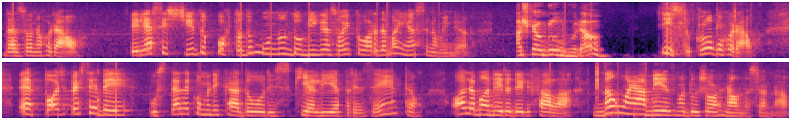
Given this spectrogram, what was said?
da zona rural? Ele é assistido por todo mundo no domingo às 8 horas da manhã, se não me engano. Acho que é o Globo Rural? Isso, Globo Rural. É, pode perceber, os telecomunicadores que ali apresentam, olha a maneira dele falar, não é a mesma do Jornal Nacional.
